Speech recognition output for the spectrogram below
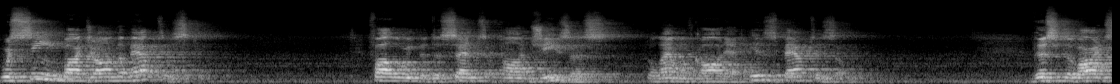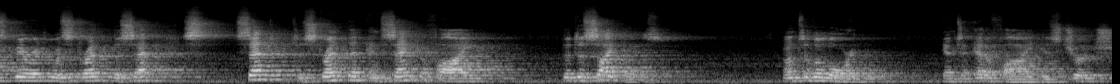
was seen by John the Baptist. Following the descent upon Jesus, the Lamb of God, at his baptism, this divine Spirit was sent to strengthen and sanctify the disciples unto the Lord and to edify his church.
